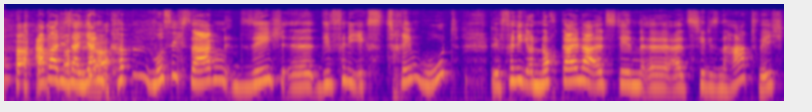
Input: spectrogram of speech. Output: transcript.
Aber dieser Jan Ja. Köppen, muss ich sagen, sehe ich, äh, den finde ich extrem gut. Den finde ich auch noch geiler als den, äh, als hier diesen Hartwig,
